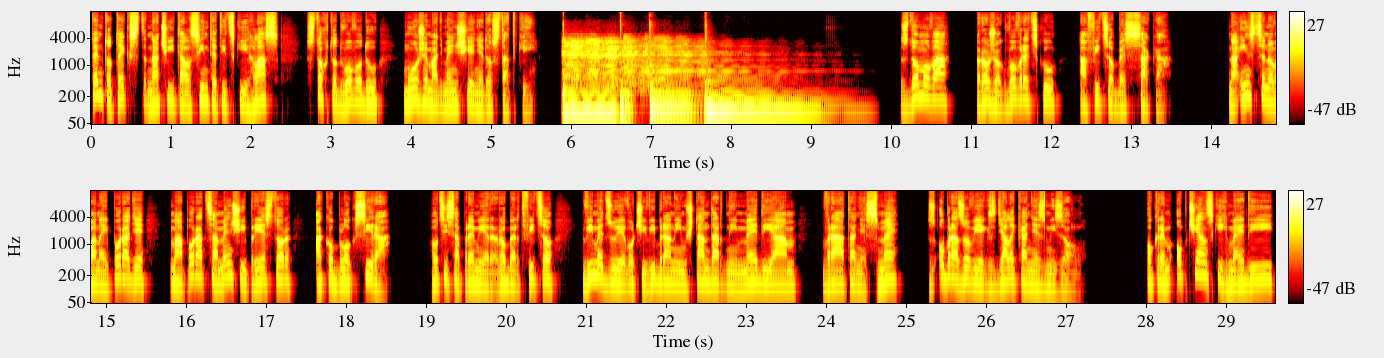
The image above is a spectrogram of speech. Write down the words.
Tento text načítal syntetický hlas, z tohto dôvodu môže mať menšie nedostatky. Z domova, Rožok vo vrecku a Fico bez saka. Na inscenovanej porade má poradca menší priestor ako blok Syra, hoci sa premiér Robert Fico vymedzuje voči vybraným štandardným médiám vrátane SME, z obrazoviek zďaleka nezmizol. Okrem občianských médií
